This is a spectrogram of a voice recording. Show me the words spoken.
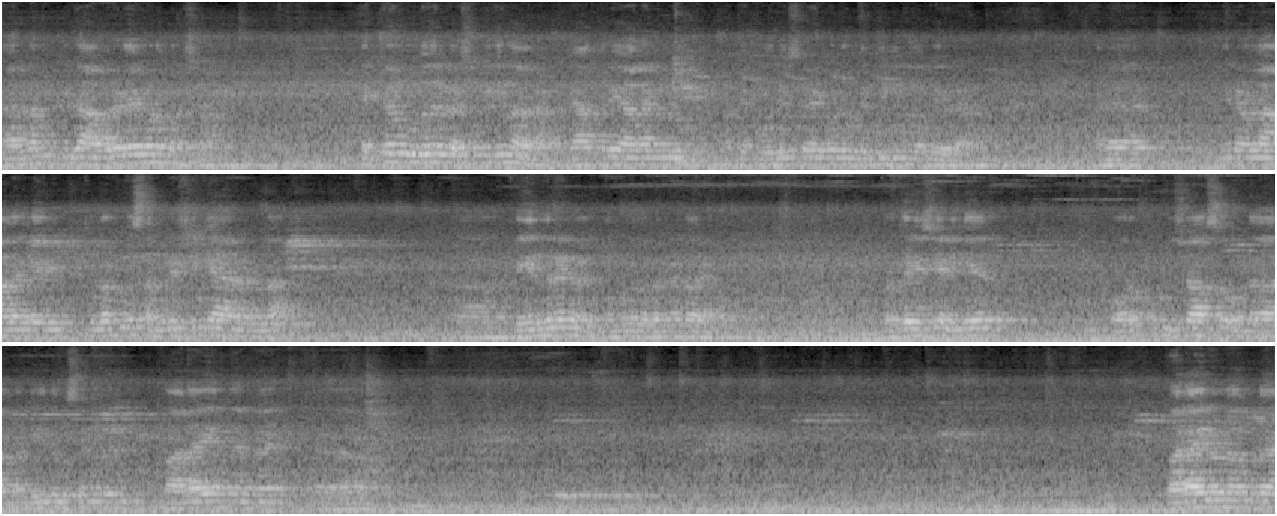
കാരണം ഇത് അവരുടെയും കൂടെ പ്രശ്നമാണ്. ഏറ്റവും കൂടുതൽ വിഷമിക്കുന്നവരാണ്. രാത്രി കാലങ്ങളിൽ മറ്റേ പോലീസുകാരെ കൂടെ ബന്ധിക്കുന്നതൊക്കെ ഇവരാണ്. അത് ഇങ്ങനെയുള്ള ആളുകളെ തുടർന്ന് സംരക്ഷിക്കാനുള്ള കേന്ദ്രങ്ങൾ നമ്മൾ തുടങ്ങേണ്ടവരാണ്. പ്രത്യേകിച്ച് എനിക്ക് ഉറപ്പും വിശ്വാസമുണ്ട്. കാരണം ഈ ദിവസങ്ങളിൽ പാലായെന്ന് തന്നെ ആ, പാലായിലുള്ള നമ്മുടെ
